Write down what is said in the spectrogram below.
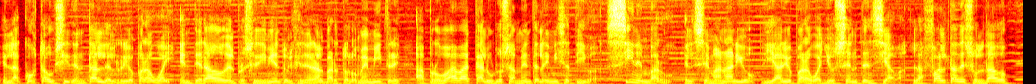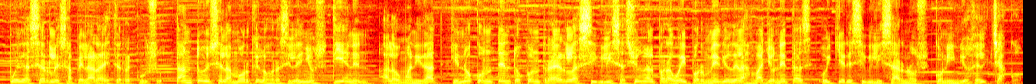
en la costa occidental del río Paraguay. Enterado del procedimiento, el general Bartolomé Mitre aprobaba calurosamente la iniciativa. Sin embargo, el semanario Diario Paraguayo sentenciaba, la falta de soldados puede hacerles apelar a este recurso. Tanto es el amor que los brasileños tienen a la humanidad que no contentos con traer la civilización al Paraguay por medio de las bayonetas, hoy quiere civilizarnos con indios del Chaco.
